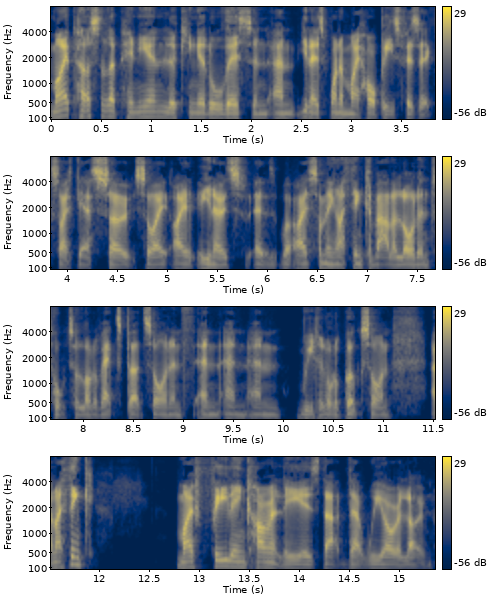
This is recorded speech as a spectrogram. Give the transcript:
my personal opinion, looking at all this, and and you know, it's one of my hobbies, physics, I guess. So so I, I you know, it's, it's I, something I think about a lot and talk to a lot of experts on, and and and and read a lot of books on. And I think my feeling currently is that that we are alone.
